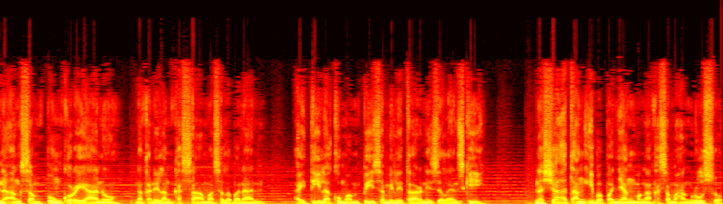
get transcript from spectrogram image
na ang sampung Koreano na kanilang kasama sa labanan ay tila kumampi sa militar ni Zelensky. Na siya at ang iba pa niyang mga kasamahang Ruso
